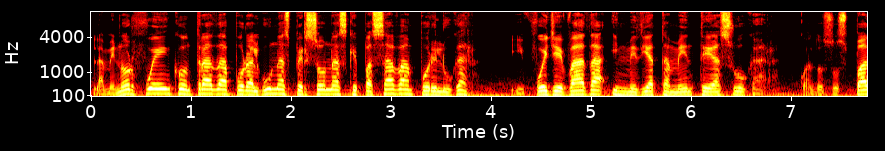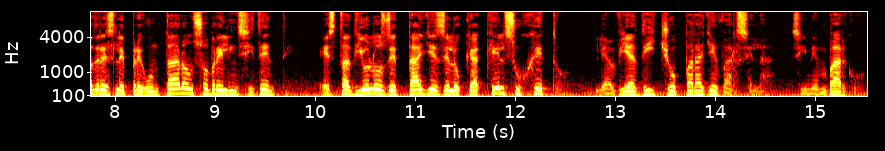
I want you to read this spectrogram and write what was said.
la menor fue encontrada por algunas personas que pasaban por el lugar y fue llevada inmediatamente a su hogar. Cuando sus padres le preguntaron sobre el incidente, esta dio los detalles de lo que aquel sujeto le había dicho para llevársela. Sin embargo,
